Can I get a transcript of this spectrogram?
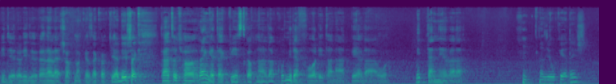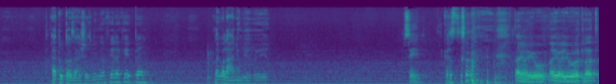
időről időre lelecsapnak ezek a kérdések. Tehát, hogyha rengeteg pénzt kapnál, akkor mire fordítanád például? Mit tennél vele? Hm, Ez jó kérdés. Hát utazás az mindenféleképpen, meg a lányom jövője. Szép. Köszönöm. Nagyon jó, nagyon jó ötlet.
